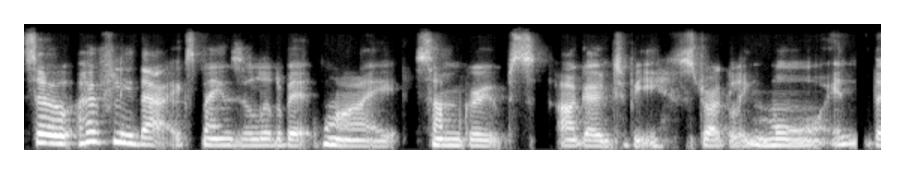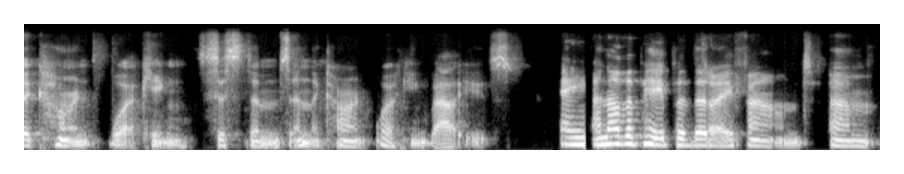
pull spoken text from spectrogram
So, hopefully, that explains a little bit why some groups are going to be struggling more in the current working systems and the current working values. Another paper that I found um,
